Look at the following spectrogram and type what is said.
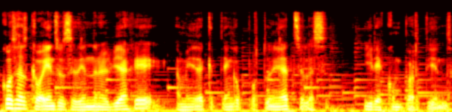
cosas que vayan sucediendo en el viaje, a medida que tenga oportunidad se las iré compartiendo.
